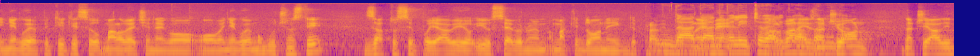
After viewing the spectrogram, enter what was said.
i njegovi apetiti su malo veće nego ovaj, njegove mogućnosti. Zato se pojavio i u Severnoj Makedoniji gde pravi probleme. Da, da, da veliča veliko Albanije. Znači, on, znači, ali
